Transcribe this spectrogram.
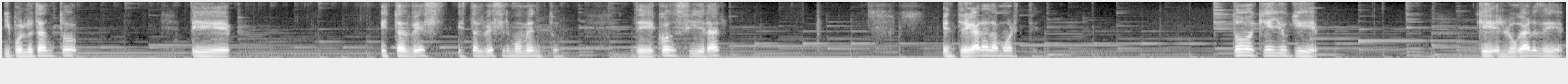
Y por lo tanto, eh, es, tal vez, es tal vez el momento de considerar entregar a la muerte todo aquello que, que en lugar de,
